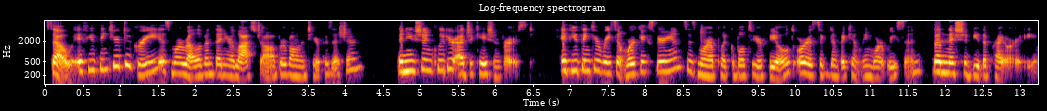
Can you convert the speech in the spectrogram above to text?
So, if you think your degree is more relevant than your last job or volunteer position, then you should include your education first. If you think your recent work experience is more applicable to your field or is significantly more recent, then this should be the priority.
